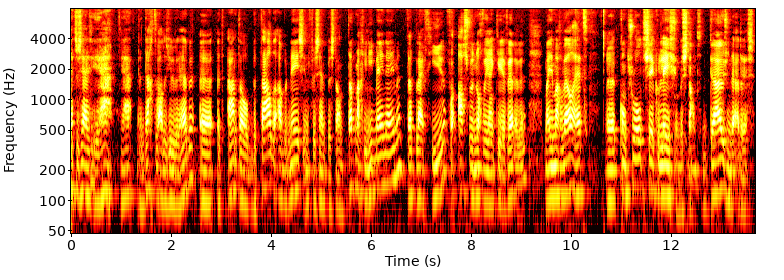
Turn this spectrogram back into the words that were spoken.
En toen zei ze, ja, ja, dat dachten we al dat jullie willen hebben. Eh, het aantal betaalde abonnees in het verzendbestand, dat mag je niet meenemen. Dat blijft hier, voor als we nog weer een keer verder willen. Maar je mag wel het eh, controlled circulation bestand, duizenden adressen.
